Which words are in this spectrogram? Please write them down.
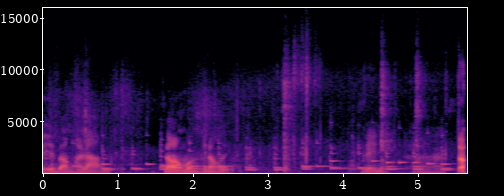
ไปเฮ็ดบังพลามลองเบิ่งพี่น้องเลยเลยนี่ต่อ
